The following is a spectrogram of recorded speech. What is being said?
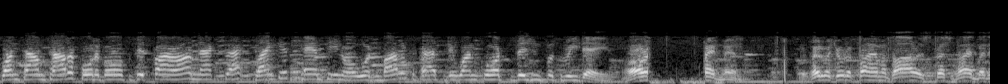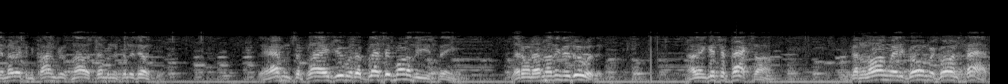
one pound powder, 40 balls to fit firearm, knapsack, blanket, canteen or wooden bottle, capacity one quart, provision for three days. All right. Men. Heard what your requirements are as specified by the American Congress now assembled in Philadelphia. They haven't supplied you with a blessed one of these things. They don't have nothing to do with it. Now then, get your packs on. We've got a long way to go, and we're going fast.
